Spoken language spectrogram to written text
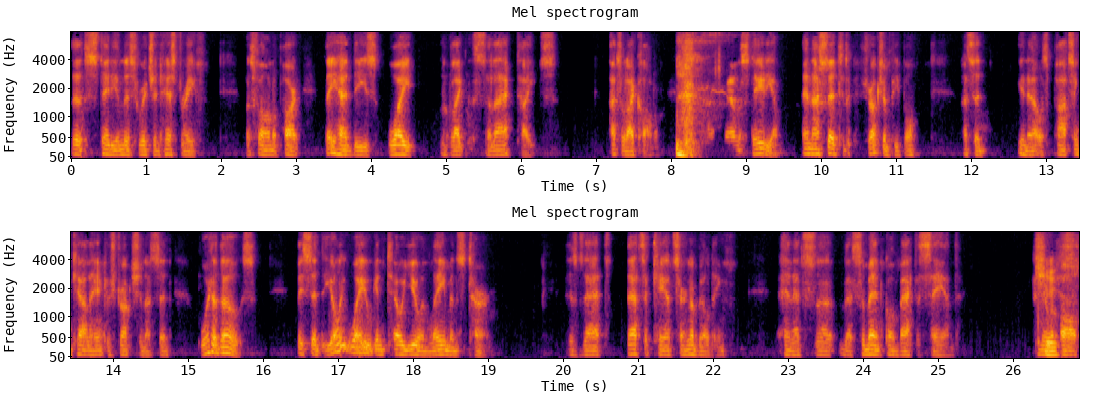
The stadium, this rich in history, was falling apart. They had these white, look like stalactites. That's what I called them around the stadium. And I said to the construction people, I said, you know, it was Potts and Callahan Construction. I said, what are those? They said the only way we can tell you in layman's term is that that's a cancer in a building, and that's uh, the cement going back to sand. And they were all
